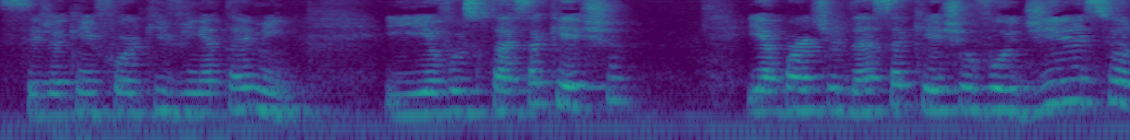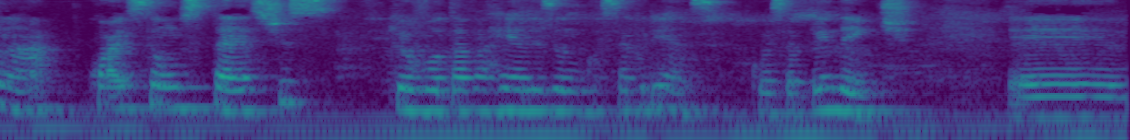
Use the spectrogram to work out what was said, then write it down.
seja quem for que vinha até mim. E eu vou escutar essa queixa, e a partir dessa queixa eu vou direcionar quais são os testes que eu vou estar realizando com essa criança, com esse aprendente. É,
